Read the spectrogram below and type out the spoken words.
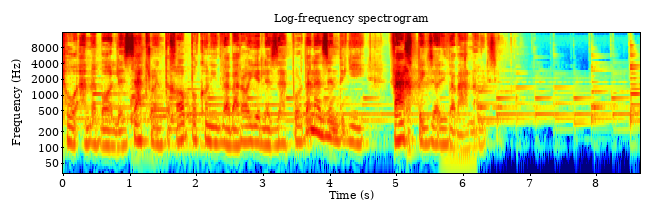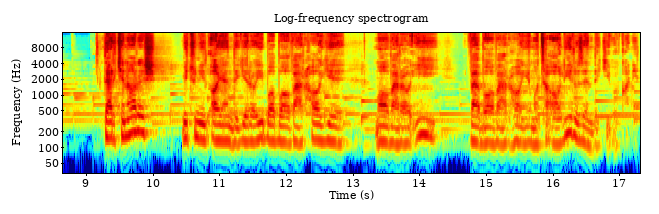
توأم با لذت رو انتخاب بکنید و برای لذت بردن از زندگی وقت بگذارید و برنامه ریزی در کنارش می‌تونید آیندگرایی با باورهای ماورایی و باورهای متعالی رو زندگی بکنید.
